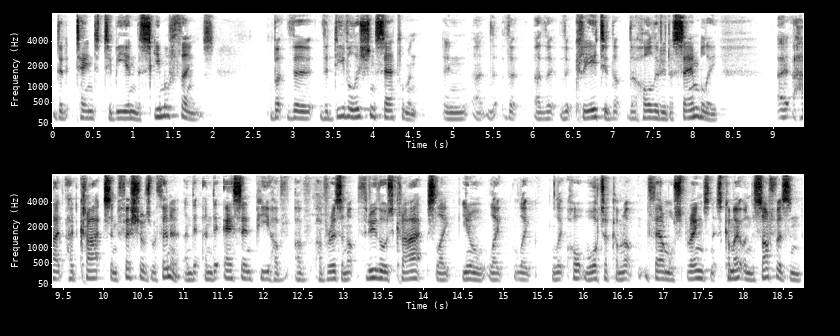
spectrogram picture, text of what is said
did it tend to be in the scheme of things. But the, the devolution settlement in uh, that uh, created the, the Holyrood Assembly had had cracks and fissures within it, and the, and the SNP have, have, have risen up through those cracks like you know like like like hot water coming up in thermal springs, and it's come out on the surface and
